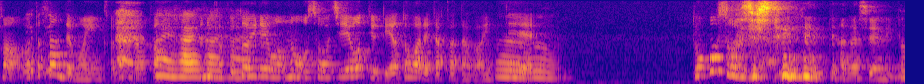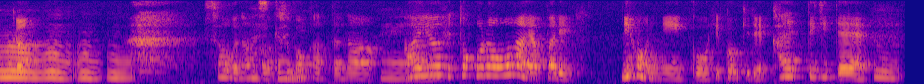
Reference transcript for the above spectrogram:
まあ渡さんでもいいんかな。なんか、とにかくトイレのお掃除用って言って雇われた方がいて、うんうんどこ掃除してんねんって話やねんやか、うんんうんうんうん。そうなんかすごかったな。へーああいうところはやっぱり日本にこう飛行機で帰ってきてうん。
